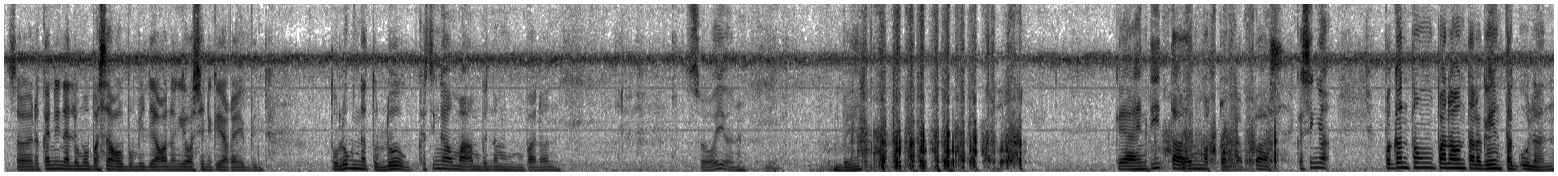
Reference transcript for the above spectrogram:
So, kanina lumabas ako, bumili ako ng yosi ni Kuya Kevin. Tulog na tulog. Kasi nga umaambon ng pa nun. So, ayun. Ano ba yun? Kaya hindi tayo makalabas. Kasi nga, pag gantong panahon talaga yung tag-ulan,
